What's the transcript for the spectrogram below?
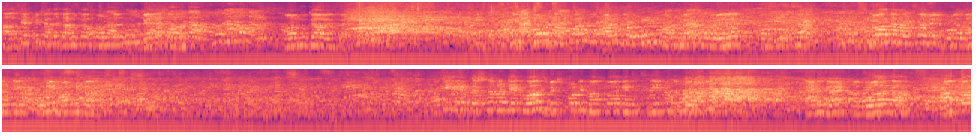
Outside which other taluka from the where is Mormugao is right. These four talukas were part of the old Mormugao, so the village of No other answer will will take only Mormugao. Okay, question number 10 was which port in North Goa gets its name from the Portuguese? That is right, Aguada. Agua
